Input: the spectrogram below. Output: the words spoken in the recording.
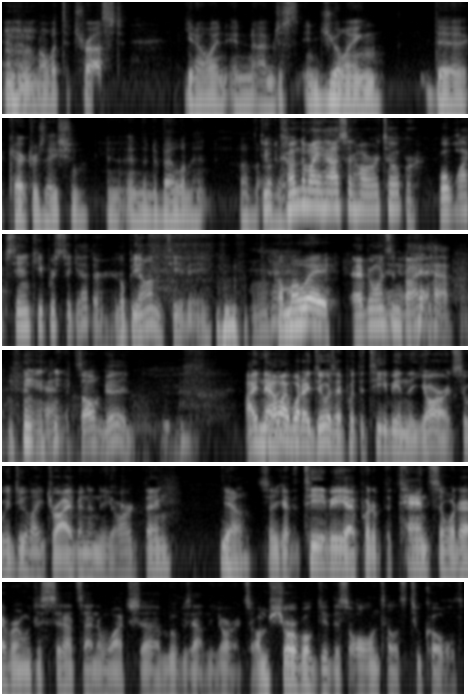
and I Mhm. don't know what to trust. You know, and and I'm just enjoying the characterization and, and the development of, Dude, of it. come to my house at Horrortober. We'll watch the Innkeepers together. It'll be on the TV. Come away. Everyone's invited. Yeah. it's all good. I now I Um, what I do is I put the TV in the yard. So we do like drive-in in the yard thing. Yeah. So you got the TV, I put up the tents and whatever, and we just sit outside and watch uh, movies out in the yard. So I'm sure we'll do this all until it's too cold.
